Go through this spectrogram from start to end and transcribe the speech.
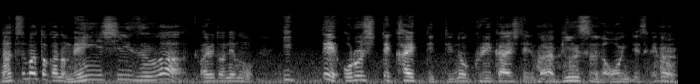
夏場とかのメインシーズンは、割とね、もう、行って、降ろして帰ってっていうのを繰り返しているから、便数が多いんですけどはい、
